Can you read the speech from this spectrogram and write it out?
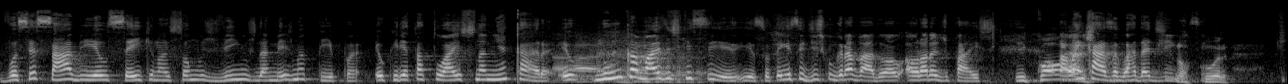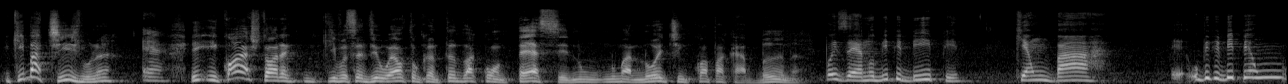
você sabe e eu sei que nós somos vinhos da mesma pipa. Eu queria tatuar isso na minha cara. Eu ah. nunca mais esqueci isso. Eu tenho esse disco gravado, Aurora de Paz. E qual tá é lá em casa, guardadinho. Que loucura. Assim. Que, que, batismo, né? É. E, e, qual é a história que você viu o Elton cantando acontece num, numa noite em Copacabana? Pois é, no Bip Bip, que é um bar. É, o Bip Bip é um.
